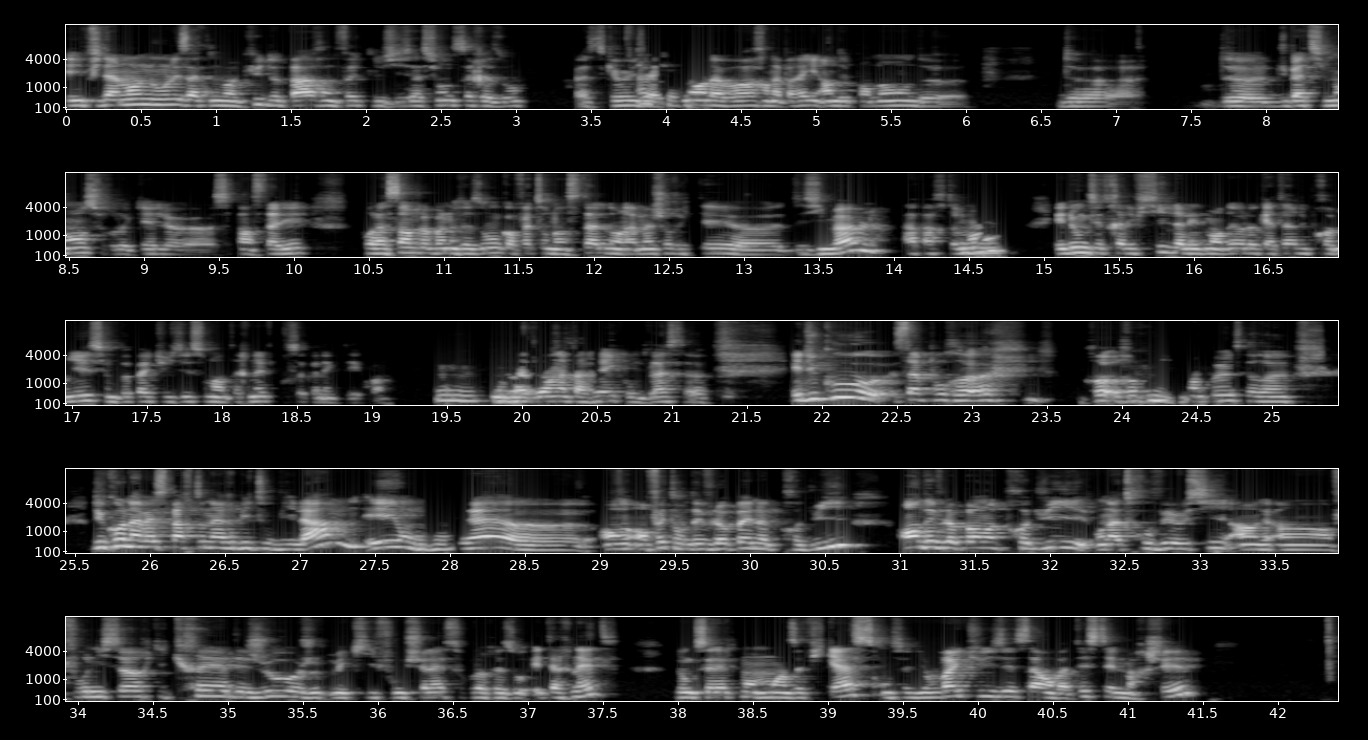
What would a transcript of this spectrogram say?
et finalement nous on les a convaincus de par en fait l'utilisation de ces réseaux parce qu'ils okay. avaient besoin d'avoir un appareil indépendant de de du bâtiment sur lequel euh, c'est installé, pour la simple bonne raison qu'en fait on installe dans la majorité euh, des immeubles, appartements, mhm. et donc c'est très difficile d'aller demander au locataire du premier si on peut pas utiliser son internet pour se connecter, quoi. Mhm. On a besoin d'un appareil qu'on place. Euh. Et du coup, ça pour revenir un peu sur. Du coup, on avait ce partenaire B2B là, et on pouvait, en, en, fait, on développait notre produit en développant notre produit, on a trouvé aussi un, fournisseur qui créait des jauges, mais qui fonctionnait sur le réseau Ethernet. Donc, c'est nettement moins efficace. On s'est dit, on va utiliser ça, on va tester le marché.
